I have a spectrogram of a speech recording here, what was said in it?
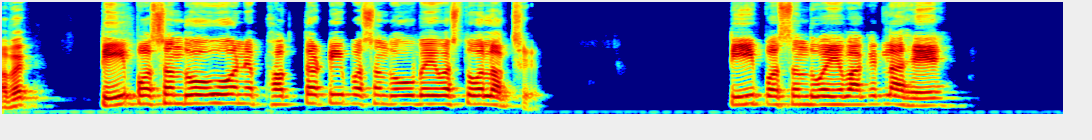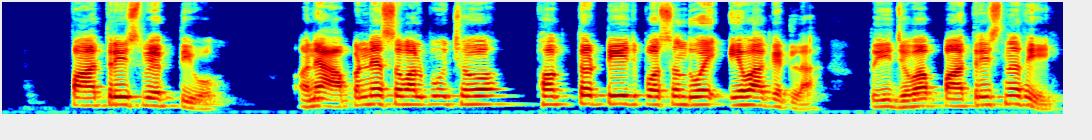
હવે ટી પસંદ હોવું અને ફક્ત ટી પસંદ હોવું બે વસ્તુ અલગ છે. ટી પસંદ હોય એવા કેટલા છે? પાંત્રીસ વ્યક્તિઓ. અને આપણને સવાલ પૂછ્યો ફક્ત ટી જ પસંદ હોય એવા કેટલા? તો એ જવાબ પાંત્રીસ નથી.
